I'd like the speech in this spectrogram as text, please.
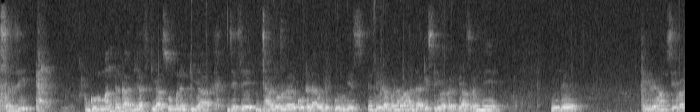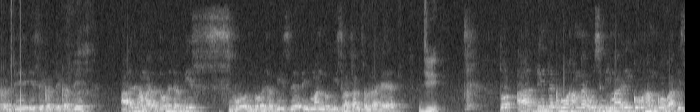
सर जी गुरु मंत्र का अभ्यास किया सुमरन किया। जैसे झाडोल कोटला उदयपुर में डेरा बना वहाँ जाके सेवा करते आश्रम में। फिर फिर हम सेवा करते ऐसे करते करते आज हमारा 2020 वो 2020 मान लो 20वां साल चल रहा है। जी। तो आज दिन तक वो हम उस बीमारी को हमको वापस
